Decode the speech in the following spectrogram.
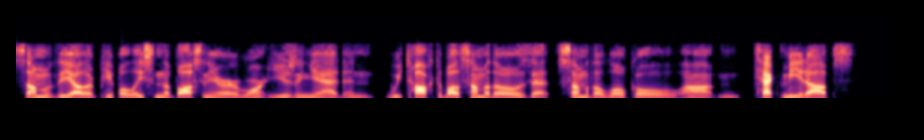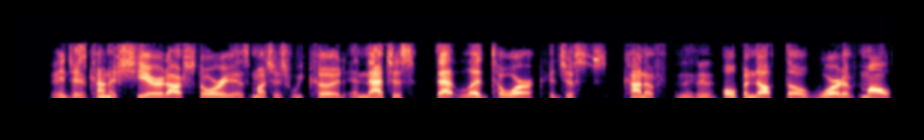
some of the other people, at least in the Boston area, weren't using yet. And we talked about some of those at some of the local um, tech meetups and just kind of shared our story as much as we could and that just that led to work. It just kind of mm-hmm. opened up the word of mouth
